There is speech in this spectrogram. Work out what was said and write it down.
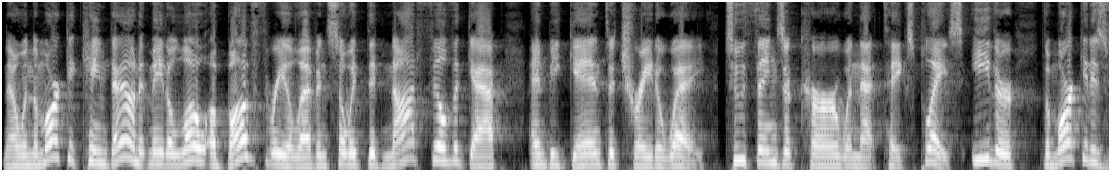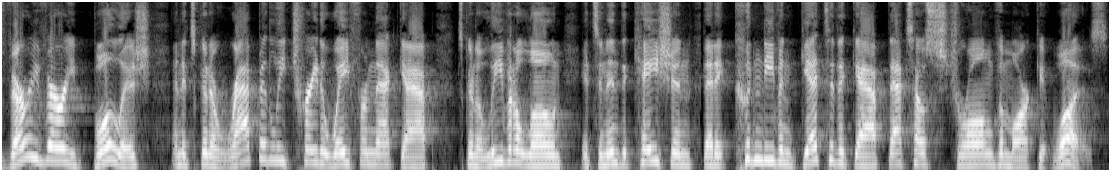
Now, when the market came down, it made a low above 311, so it did not fill the gap and began to trade away. Two things occur when that takes place. Either the market is very, very bullish and it's going to rapidly trade away from that gap. It's going to leave it alone. It's an indication that it couldn't even get to the gap. That's how strong the market was.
